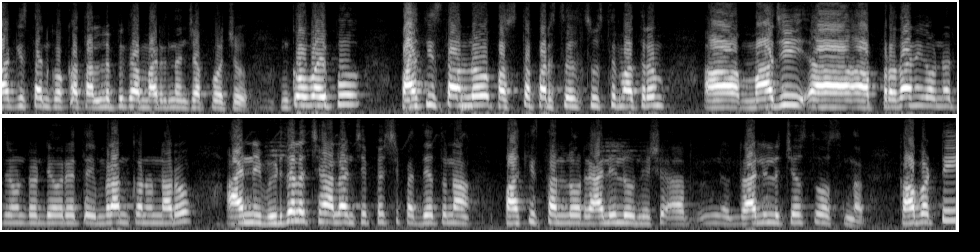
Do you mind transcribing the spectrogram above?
పాకిస్తాన్కి ఒక తలనొప్పిగా మారిందని చెప్పవచ్చు ఇంకోవైపు పాకిస్తాన్లో ప్రస్తుత పరిస్థితులు చూస్తే మాత్రం మాజీ ప్రధానిగా ఉన్నటువంటి ఎవరైతే ఇమ్రాన్ ఖాన్ ఉన్నారో ఆయన్ని విడుదల చేయాలని చెప్పేసి పెద్ద ఎత్తున పాకిస్తాన్లో ర్యాలీలు నిష ర్యాలీలు చేస్తూ వస్తున్నారు. కాబట్టి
